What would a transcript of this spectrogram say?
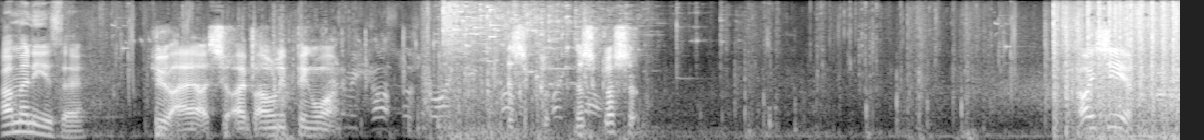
How many is there? Dude, I, I, so I've only ping one. Enemy cluster strike There's a, incoming. cl- Take there's a cover. cluster. Oh, I see him.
